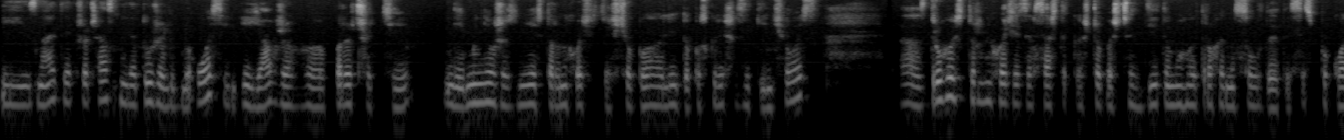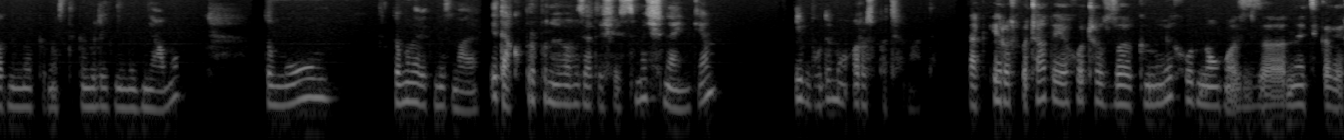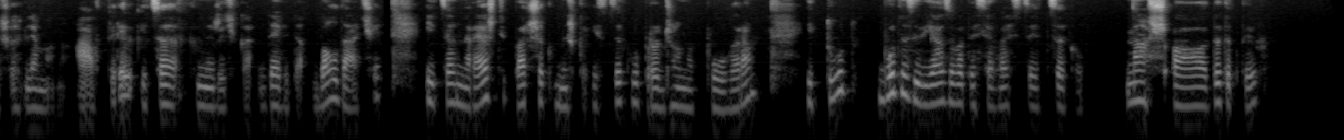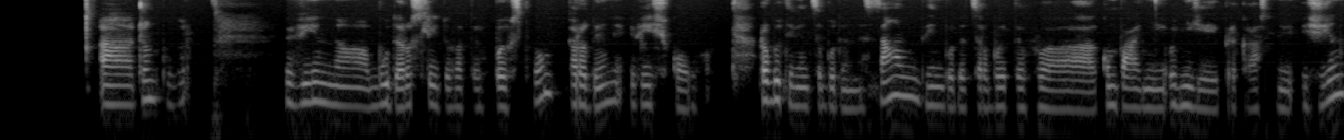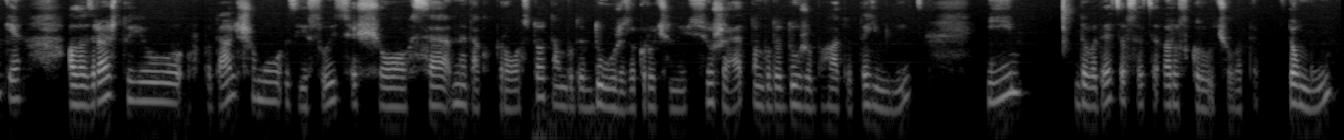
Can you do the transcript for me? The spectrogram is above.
І знаєте, якщо чесно, я дуже люблю осінь, і я вже в передчутті. Мені вже з однієї сторони хочеться, щоб літо поскоріше закінчилось. З другої сторони, хочеться все ж таки, щоб ще діти могли трохи насолодитися спекотними якимись такими літніми днями. Тому тому навіть не знаю. І так, пропоную вам взяти щось смачненьке і будемо розпочинати. Так, і розпочати я хочу з книг одного з найцікавіших для мене авторів, і це книжечка Девіда Балдачі. І це нарешті перша книжка із циклу про Джона Пулера. І тут буде зав'язуватися весь цей цикл. Наш а, детектив а, Джон Пулер він буде розслідувати вбивство родини військового. Робити він це буде не сам, він буде це робити в компанії однієї прекрасної жінки, але зрештою, в подальшому з'ясується, що все не так просто. Там буде дуже закручений сюжет, там буде дуже багато таємниць, і доведеться все це розкручувати. Тому,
